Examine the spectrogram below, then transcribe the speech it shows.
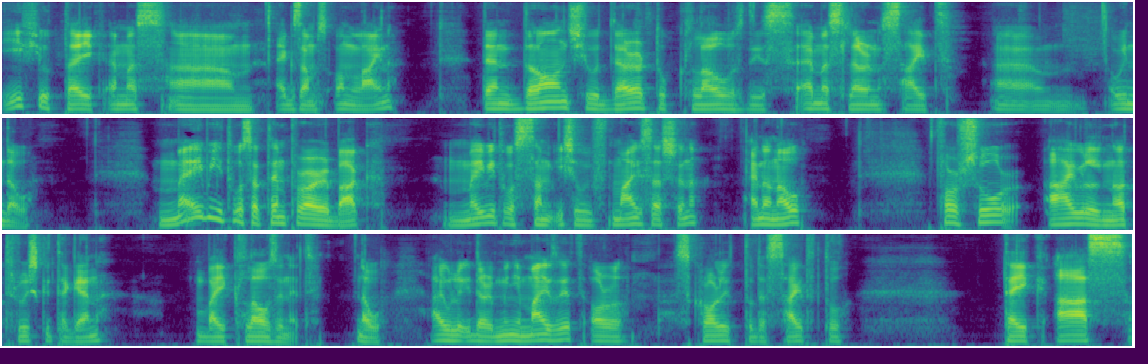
if you take MS um, exams online, then don't you dare to close this MS Learn site um, window. Maybe it was a temporary bug, maybe it was some issue with my session, I don't know. For sure, I will not risk it again by closing it. No, I will either minimize it or scroll it to the side to take as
